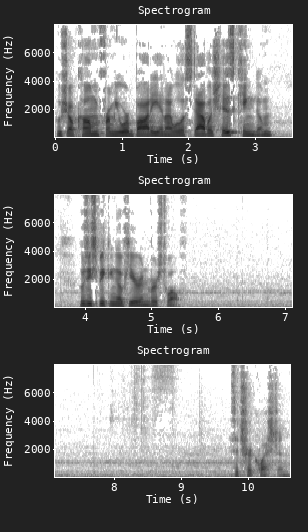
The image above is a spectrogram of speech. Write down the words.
who shall come from your body, and I will establish his kingdom. Who's he speaking of here in verse 12? It's a trick question.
